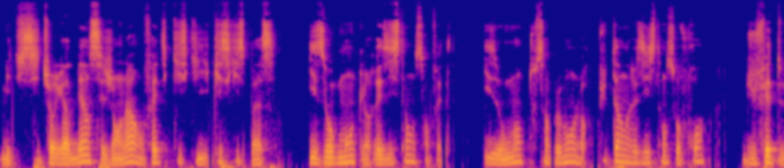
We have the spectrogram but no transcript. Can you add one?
Mais si tu regardes bien ces gens-là, en fait, qu'est-ce qui, qu'est-ce qui se passe? Ils augmentent leur résistance, en fait ils augmentent tout simplement leur putain de résistance au froid. Du fait de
